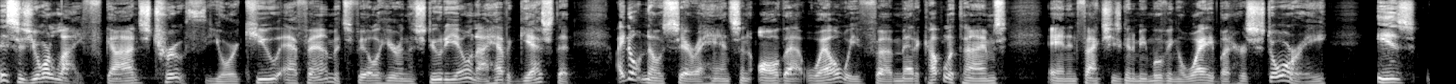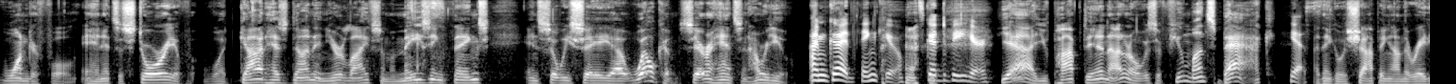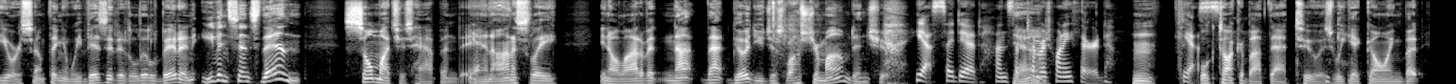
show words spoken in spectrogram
This is your life, God's truth, your QFM. It's Phil here in the studio, and I have a guest that I don't know Sarah Hansen all that well. We've uh, met a couple of times, and in fact, she's going to be moving away, but her story is wonderful. And it's a story of what God has done in your life, some amazing things. And so we say, uh, Welcome, Sarah Hansen. How are you? I'm good. Thank you. It's good to be here. Yeah, you popped in. I don't know, it was a few months back. Yes. I think it was shopping on the radio or something, and we visited a little bit. And even since then, so much has happened. And honestly, you know, a lot of it not that good. You just lost your mom, didn't you? Yes, I did on September 23rd. Yes. We'll talk about that too as we get going. But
